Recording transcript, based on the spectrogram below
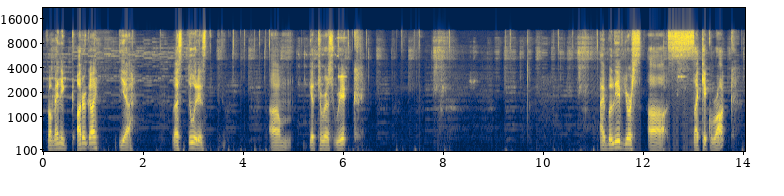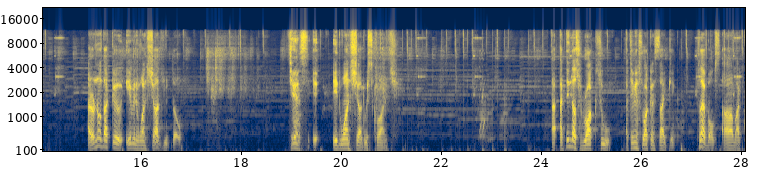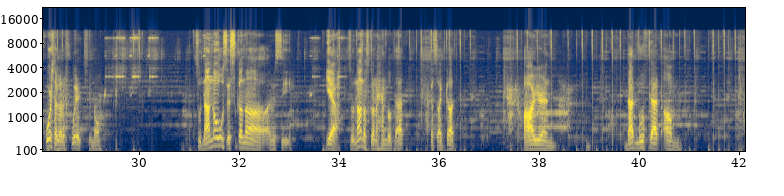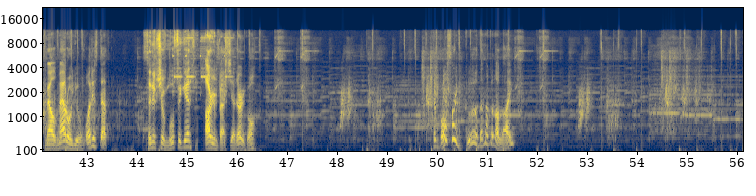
from any other guy? Yeah. Let's do this. Um, get to rest Rick. I believe you're uh psychic rock. I don't know that could even one shot you though. Yes, it, it one shot with crunch. I, I think that's rock too. I think it's rock and psychic. Plebbles. Um, of course I gotta switch, you know. So Nanos is gonna let me see. Yeah, so Nanos gonna handle that because I got iron. That move that um Melmetal you. What is that? Signature move again? Iron Bash. Yeah, there you go. They both are good. I'm not gonna lie.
